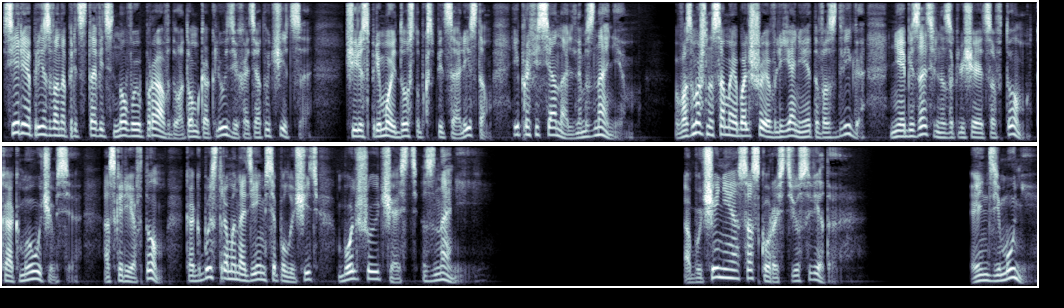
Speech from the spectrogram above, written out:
Серия призвана представить новую правду о том, как люди хотят учиться, через прямой доступ к специалистам и профессиональным знаниям. Возможно, самое большое влияние этого сдвига не обязательно заключается в том, как мы учимся, а скорее в том, как быстро мы надеемся получить большую часть знаний. Обучение со скоростью света. Энди Муни,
